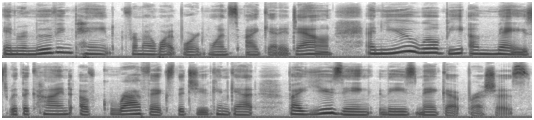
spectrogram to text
in removing paint from my whiteboard once I get it down. And you will be amazed with the kind of graphics that you can get by using these makeup brushes.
